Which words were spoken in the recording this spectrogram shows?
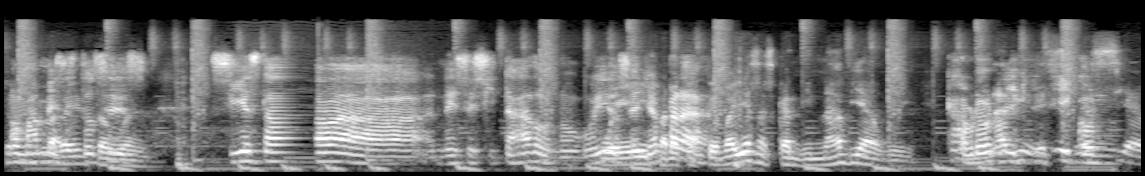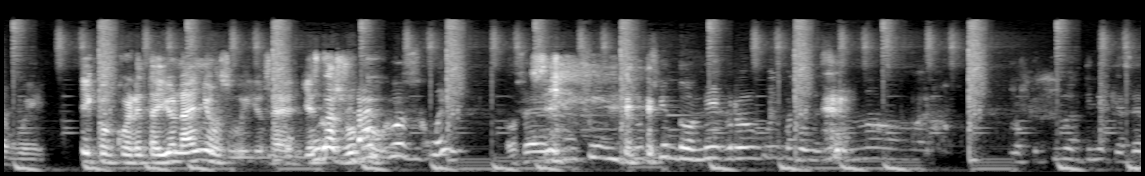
no mames, talento, entonces, güey. Sí estaba necesitado, ¿no, güey? O sea, ya para, para, que te vayas a Escandinavia, güey. cabrón, y, y con, güey. y con 41 años, güey. O sea, ya estás ruco. güey. O sea, Sí. tú siendo- tú siendo negro, güey, vas a decir, no, lo que tú no tienes que hacer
